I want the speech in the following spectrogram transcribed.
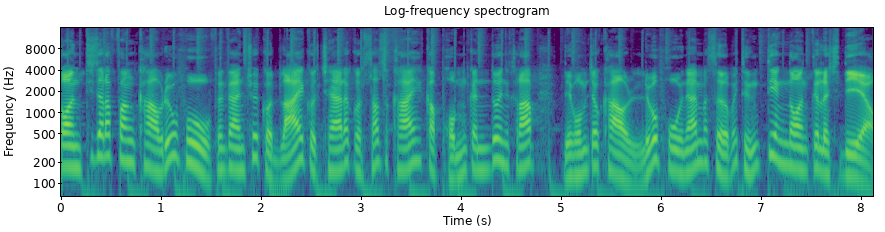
ก่อนที่จะรับฟังข่าวลิเวอร์พูลแฟนๆช่วยกดไลค์กดแชร์และกด Subscribe กับผมกันด้วยนะครับ เดี๋ยวผมจะเอาข่าวลิเวอร์พูลนั้นมาเสิร์ฟให้ถึงเตียงนอนกันเลยทีเดียว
